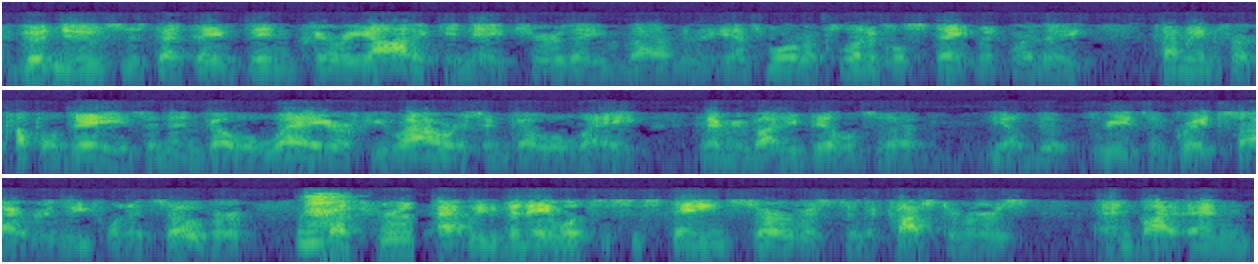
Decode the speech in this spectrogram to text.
The good news is that they've been periodic in nature. They've uh, it's more of a political statement where they come in for a couple of days and then go away, or a few hours and go away, and everybody builds a you know breathes a great sigh of relief when it's over. but through that, we've been able to sustain service to the customers, and by and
